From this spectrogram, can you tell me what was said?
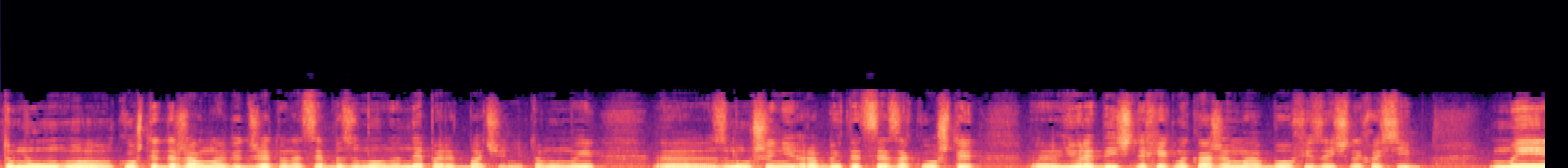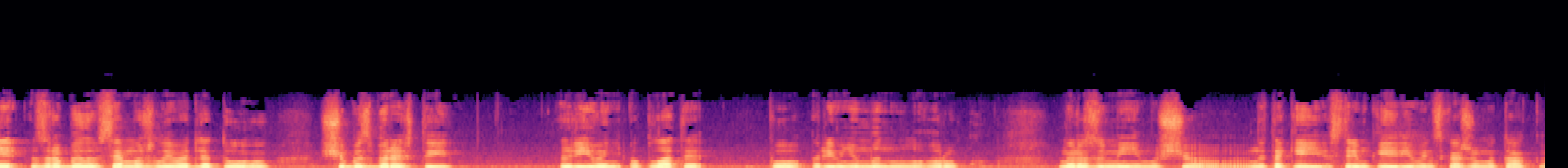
Тому е, кошти державного бюджету на це безумовно не передбачені. Тому ми е, змушені робити це за кошти юридичних, як ми кажемо, або фізичних осіб. Ми зробили все можливе для того, щоб зберегти рівень оплати по рівню минулого року. Ми розуміємо, що не такий стрімкий рівень, скажімо так, е,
